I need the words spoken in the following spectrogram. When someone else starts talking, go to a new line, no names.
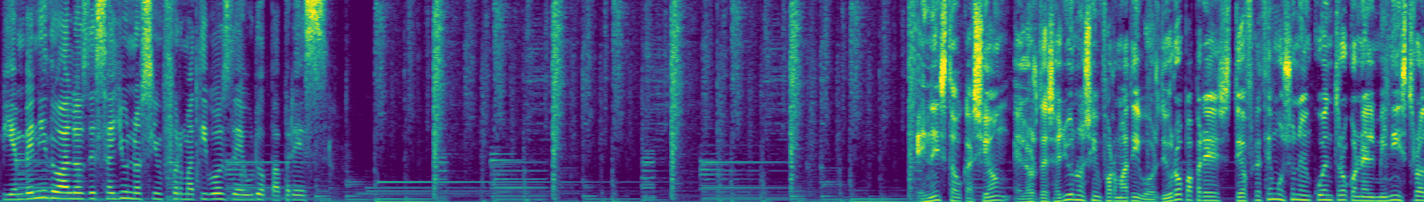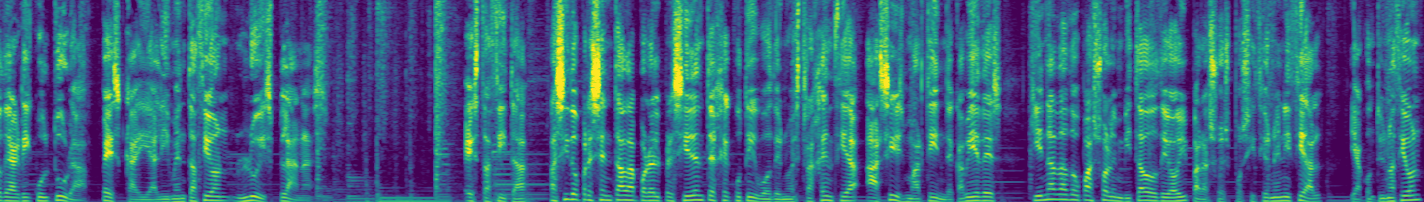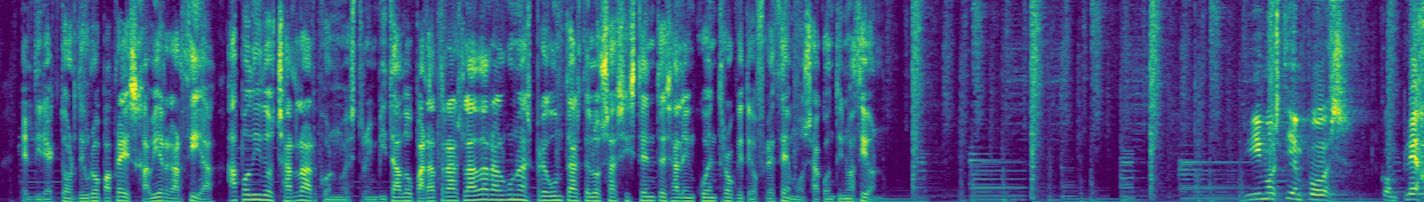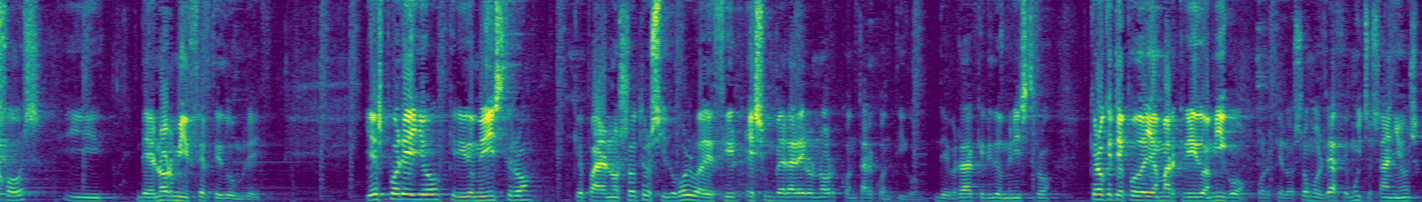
Bienvenido a los desayunos informativos de Europa Press.
En esta ocasión, en los desayunos informativos de Europa Press, te ofrecemos un encuentro con el ministro de Agricultura, Pesca y Alimentación, Luis Planas. Esta cita ha sido presentada por el presidente ejecutivo de nuestra agencia, Asís Martín de Caviedes, quien ha dado paso al invitado de hoy para su exposición inicial y a continuación, el director de Europa Press, Javier García, ha podido charlar con nuestro invitado para trasladar algunas preguntas de los asistentes al encuentro que te ofrecemos a continuación.
Vivimos tiempos complejos y de enorme incertidumbre. Y es por ello, querido ministro, que para nosotros, y lo vuelvo a decir, es un verdadero honor contar contigo. De verdad, querido ministro, creo que te puedo llamar querido amigo, porque lo somos de hace muchos años.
